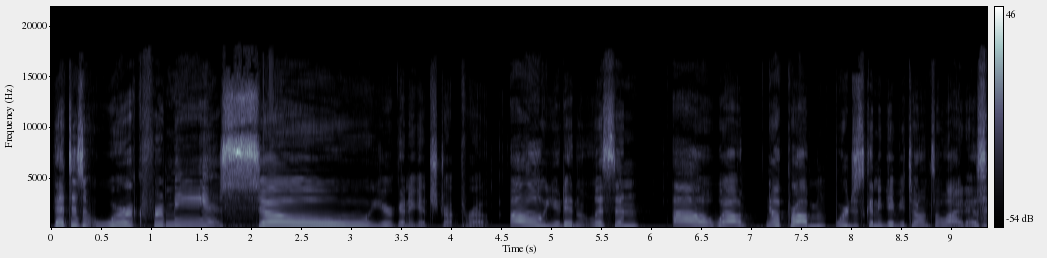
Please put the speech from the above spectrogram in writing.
that doesn't work for me, so you're going to get strep throat. Oh, you didn't listen? Oh, well, no problem. We're just going to give you tonsillitis.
